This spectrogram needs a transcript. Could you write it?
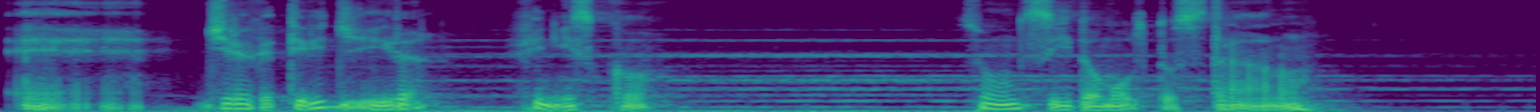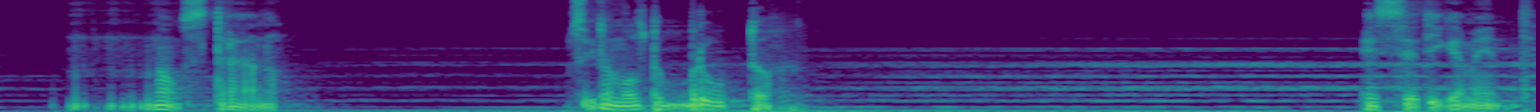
e gira che ti rigira, finisco su un sito molto strano. Non strano. Sito molto brutto. Esteticamente.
